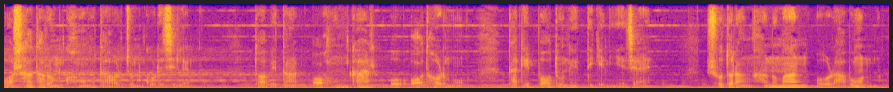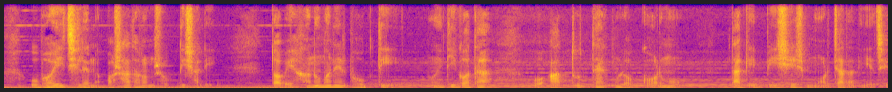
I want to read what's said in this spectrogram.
অসাধারণ ক্ষমতা অর্জন করেছিলেন। তবে তার অহংকার ও অধর্ম তাকে পতনের দিকে নিয়ে যায়। সুতরাং হনুমান ও রাবণ উভয়ই ছিলেন অসাধারণ শক্তিশালী। তবে হনুমানের ভক্তি, নৈতিকতা ও আত্মত্যাগমূলক কর্ম তাকে বিশেষ মর্যাদা দিয়েছে,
